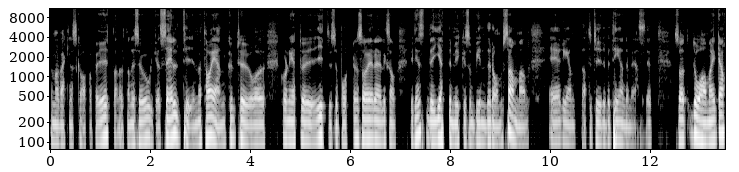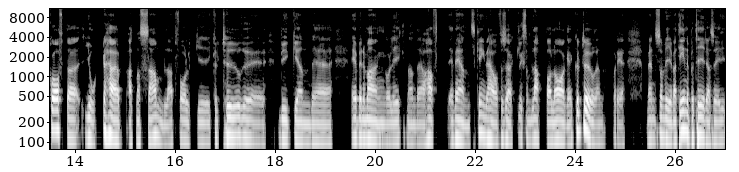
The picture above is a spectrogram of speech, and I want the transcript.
när man verkligen skapar på ytan, utan det ser olika. Säljteamet har en kultur och går ner till IT-supporten så är det liksom, det finns inte jättemycket som binder dem samman eh, rent attityd och beteendemässigt. Så att då har man ju kanske ofta gjort det här att man samlat folk i kulturbyggande eh, evenemang och liknande och haft events kring det här och försökt liksom lappa och laga kulturen på det. Men som vi varit inne på tidigare så är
